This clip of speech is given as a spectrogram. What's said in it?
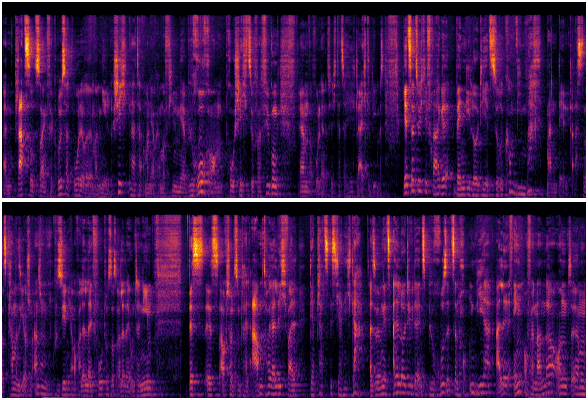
an Platz sozusagen vergrößert wurde, weil wenn man mehrere Schichten hatte, hat man ja auch einmal viel mehr Büroraum pro Schicht zur Verfügung, ähm, obwohl der natürlich tatsächlich gleich geblieben ist. Jetzt natürlich die Frage, wenn die Leute jetzt zurückkommen, wie macht man denn das? Und das kann man sich auch schon anschauen, kursieren ja auch allerlei Fotos aus allerlei Unternehmen. Das ist auch schon zum Teil abenteuerlich, weil der Platz ist ja nicht da. Also wenn jetzt alle Leute wieder ins Büro sitzen, dann hocken wir alle eng aufeinander und ähm,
